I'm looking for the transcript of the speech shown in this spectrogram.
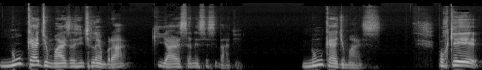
nunca é demais a gente lembrar que há essa necessidade. Nunca é demais. Porque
